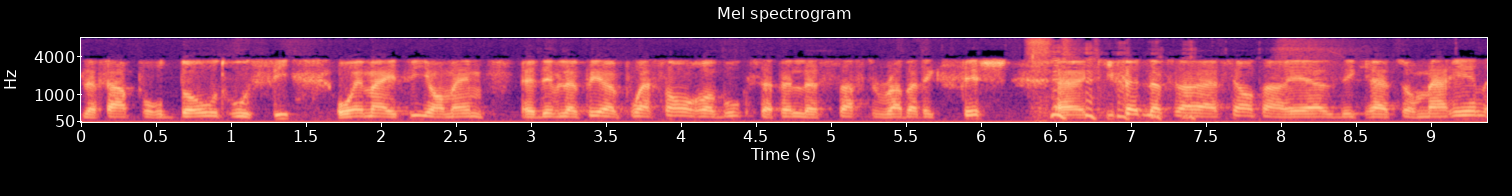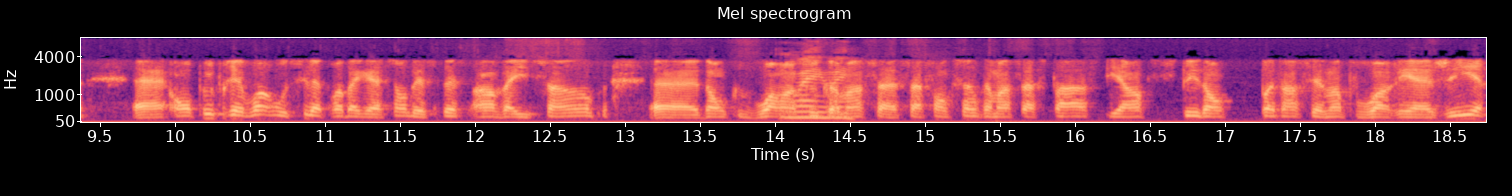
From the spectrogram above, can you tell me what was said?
le faire pour d'autres aussi. Au MIT, ils ont même euh, développé un poisson robot qui s'appelle le Soft Robotic Fish, euh, qui fait de l'observation en temps réel des créatures marines. on peut prévoir aussi la propagation d'espèces envahissantes, donc voir un peu comment ça, ça fonctionne, comment ça se passe, et anticiper donc potentiellement pouvoir réagir.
